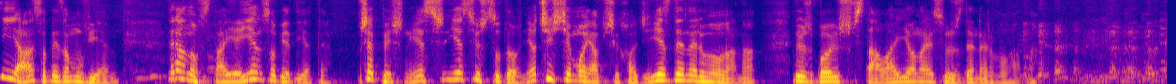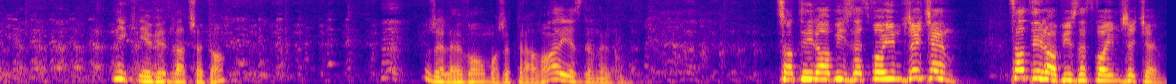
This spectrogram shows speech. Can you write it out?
I ja sobie zamówiłem. Rano wstaję, jem sobie dietę. Przepyszny, jest, jest już cudownie. Oczywiście moja przychodzi, jest zdenerwowana, już, bo już wstała i ona jest już zdenerwowana. Nikt nie wie dlaczego. Może lewą, może prawą, ale jest zdenerwowana. Co ty robisz ze swoim życiem? Co ty robisz ze swoim życiem?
